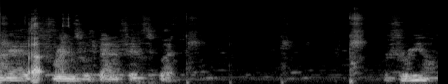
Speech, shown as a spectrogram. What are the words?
Not as Uh. friends with benefits, but for real.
